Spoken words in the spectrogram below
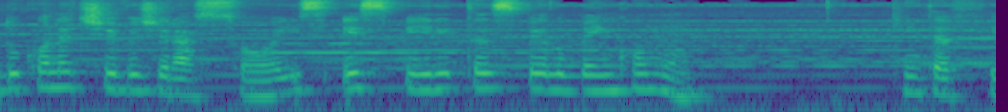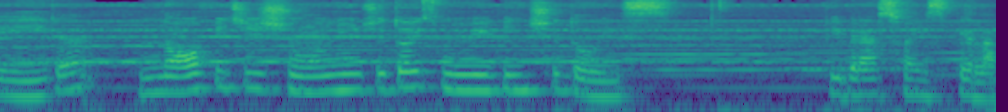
do Coletivo Girassóis Espíritas pelo Bem Comum. Quinta-feira, 9 de junho de 2022. Vibrações pela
